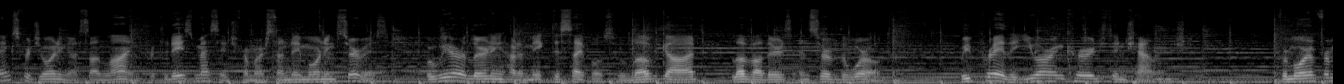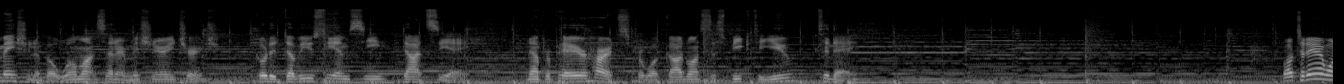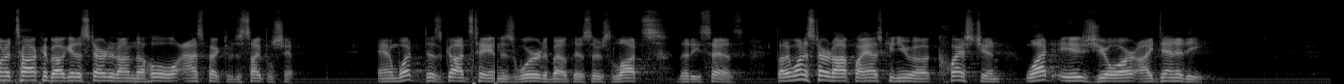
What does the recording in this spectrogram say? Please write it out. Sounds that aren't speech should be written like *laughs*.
Thanks for joining us online for today's message from our Sunday morning service, where we are learning how to make disciples who love God, love others, and serve the world. We pray that you are encouraged and challenged. For more information about Wilmot Center Missionary Church, go to wcmc.ca. Now prepare your hearts for what God wants to speak to you today. Well, today I want to talk about, get us started on the whole aspect of discipleship. And what does God say in His Word about this? There's lots that He says. But I want to start off by asking you a question What is your identity?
